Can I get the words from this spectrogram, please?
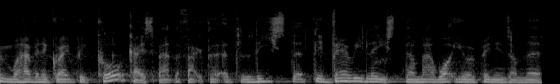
We're having a great big court case about the fact that at least, at the very least, no matter what your opinions on the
